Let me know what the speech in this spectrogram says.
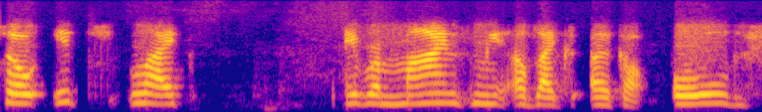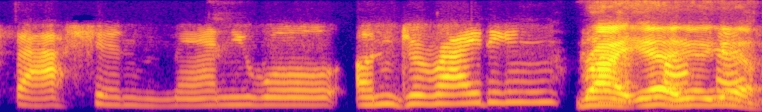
So it's like it reminds me of like like an old fashioned manual underwriting. Right. Yeah. Yeah. Yeah.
